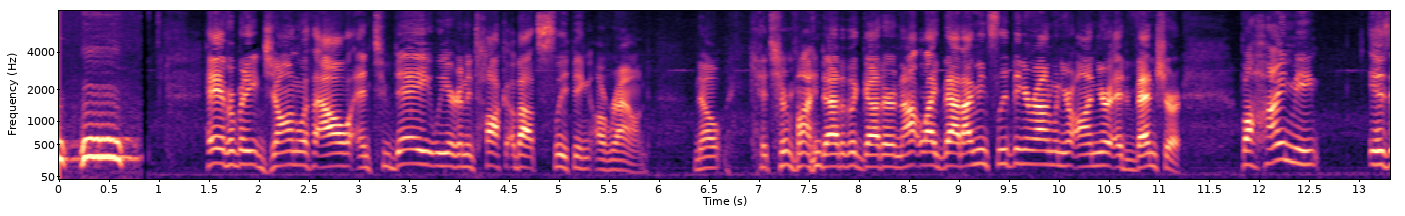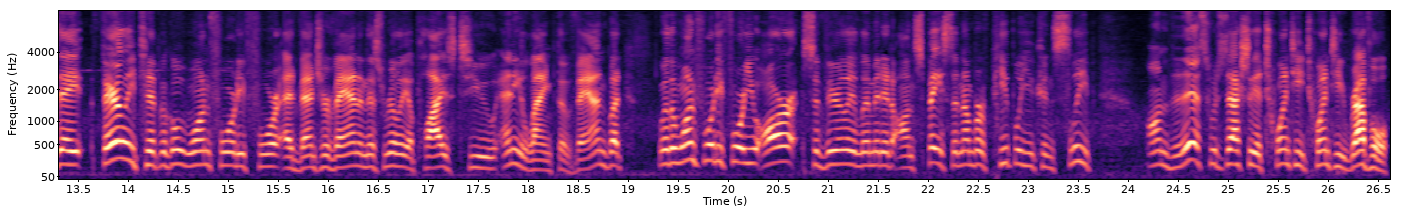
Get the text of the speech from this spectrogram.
Hey everybody, John with Owl, and today we are going to talk about sleeping around. No, get your mind out of the gutter, not like that. I mean sleeping around when you're on your adventure. Behind me is a fairly typical 144 adventure van, and this really applies to any length of van, but with a 144 you are severely limited on space, the number of people you can sleep. On this, which is actually a 2020 Revel,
